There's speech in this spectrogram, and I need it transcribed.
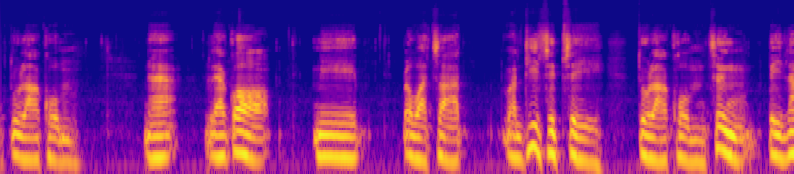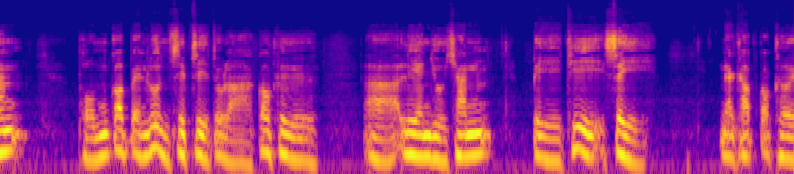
6 ตุลาคมนะฮะแล้วก็มีประวัติศาสตร์วันที่ 14 ตุลาคม ซึ่งปีนั้นผมก็เป็นรุ่น 14 ตุลาก็คืออเรียนอยู่ชั้นปีที่ 4 นะครับก็เคย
